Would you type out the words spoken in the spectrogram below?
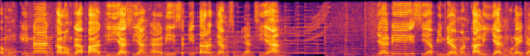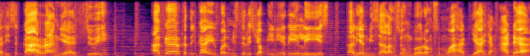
Kemungkinan kalau nggak pagi ya siang hari sekitar jam 9 siang. Jadi siapin diamond kalian mulai dari sekarang ya cuy. Agar ketika event Mystery Shop ini rilis Kalian bisa langsung borong semua hadiah yang ada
